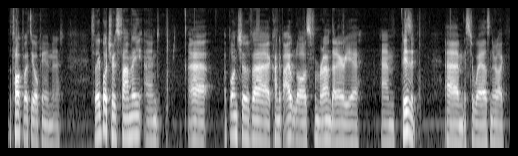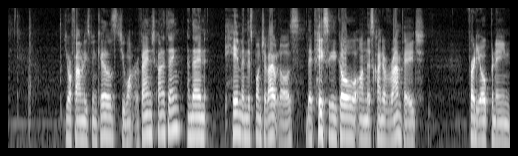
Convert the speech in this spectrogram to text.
we'll talk about the opening in a minute. So they butcher his family, and uh, a bunch of uh, kind of outlaws from around that area um, visit um, Mr. Wales, and they're like, "Your family's been killed. Do you want revenge?" kind of thing. And then him and this bunch of outlaws, they basically go on this kind of rampage for the opening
